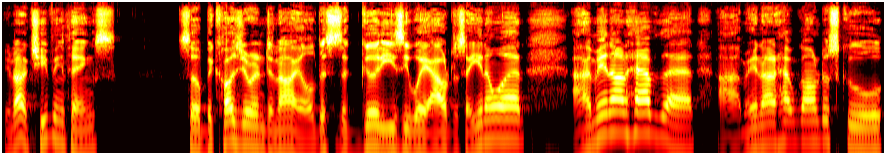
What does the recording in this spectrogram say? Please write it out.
You're not achieving things. So because you're in denial, this is a good, easy way out to say, you know what? I may not have that. I may not have gone to school.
